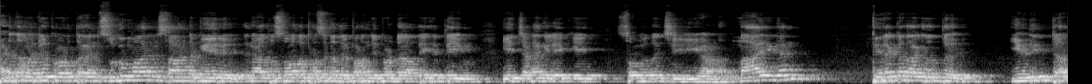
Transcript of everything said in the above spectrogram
അടുത്ത മറ്റൊരു പ്രവർത്തകൻ സുകുമാരൻ സാറിന്റെ പേര് ഇതിനകത്ത് സ്വാഗത പ്രസംഗത്തിൽ പറഞ്ഞിട്ടുണ്ട്. അദ്ദേഹത്തെയും ഈ ചടങ്ങിലേക്ക് സ്വാഗതം ചെയ്യുകയാണ്. നായകൻ തിരക്കഥാകൃത്ത് എഡിറ്റർ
